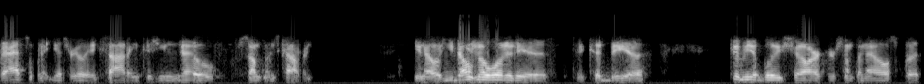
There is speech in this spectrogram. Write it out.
that's when it gets really exciting because you know something's coming. You know, you don't know what it is. It could be a could be a blue shark or something else, but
